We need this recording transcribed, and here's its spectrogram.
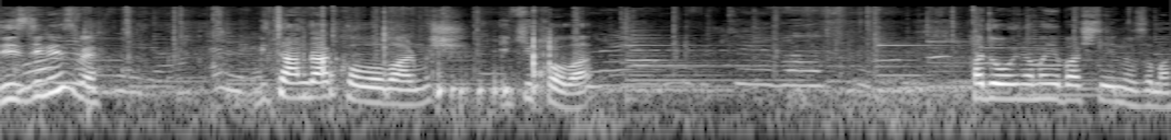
Dizdiniz mi? Evet. Bir tane daha kova varmış. İki kova. Hadi oynamaya başlayın o zaman.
